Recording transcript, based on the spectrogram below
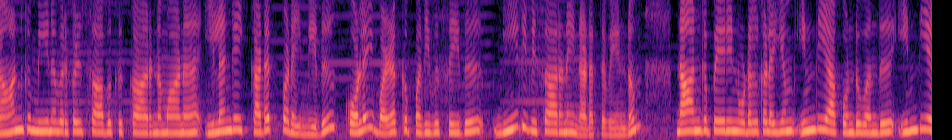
நான்கு மீனவர்கள் சாவுக்கு காரணமான இலங்கை கடற்படை மீது கொலை வழக்கு பதிவு செய்து நீதி விசாரணை நடத்த வேண்டும். நான்கு பேரின் உடல்களையும் இந்தியா கொண்டு வந்து இந்திய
